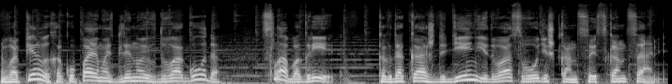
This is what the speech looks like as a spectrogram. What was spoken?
Во-первых, окупаемость длиной в два года слабо греет, когда каждый день едва сводишь концы с концами.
